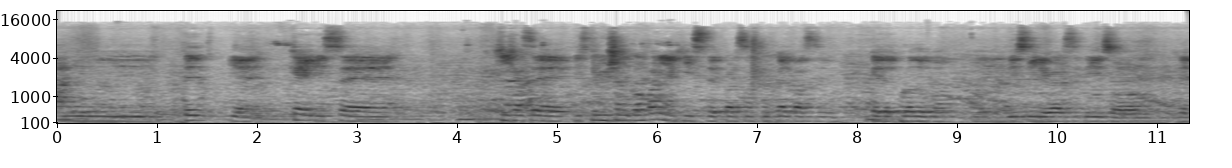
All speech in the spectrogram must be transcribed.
and yeah, Kale is uh, he has a distribution company and he's the person who help us to get the product on, on these universities or the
